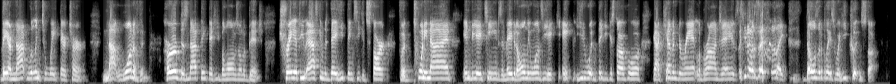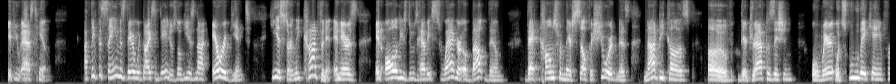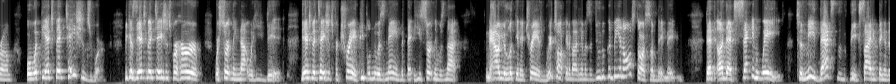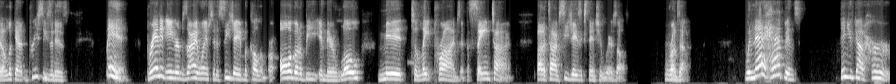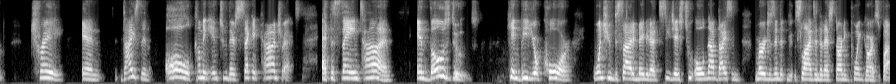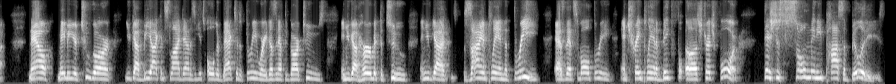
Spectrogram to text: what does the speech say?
they are not willing to wait their turn. Not one of them. Herb does not think that he belongs on the bench. Trey, if you ask him today, he thinks he could start for 29 NBA teams, and maybe the only ones he he wouldn't think he could start for got Kevin Durant, LeBron James. You know what I'm saying? Like those are the places where he couldn't start if you asked him. I think the same is there with Dyson Daniels, though he is not arrogant. He is certainly confident, and there's and all of these dudes have a swagger about them that comes from their self assuredness, not because of their draft position or where what school they came from or what the expectations were. Because the expectations for her were certainly not what he did. The expectations for Trey, people knew his name, but that he certainly was not. Now you're looking at Trey as we're talking about him as a dude who could be an all-star someday, maybe. That on that second wave, to me, that's the, the exciting thing that I look at in preseason is, man, Brandon Ingram, Zion Williamson, and CJ McCollum are all going to be in their low, mid to late primes at the same time by the time CJ's extension wears off, runs out. When that happens, then you've got Herb, Trey, and Dyson all coming into their second contracts at the same time. And those dudes can be your core once you've decided maybe that CJ's too old, now Dyson merges into slides into that starting point guard spot. Now maybe your two guard, you got Bi can slide down as he gets older back to the three where he doesn't have to guard twos, and you got Herb at the two, and you've got Zion playing the three as that small three, and Trey playing a big uh, stretch four. There's just so many possibilities,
